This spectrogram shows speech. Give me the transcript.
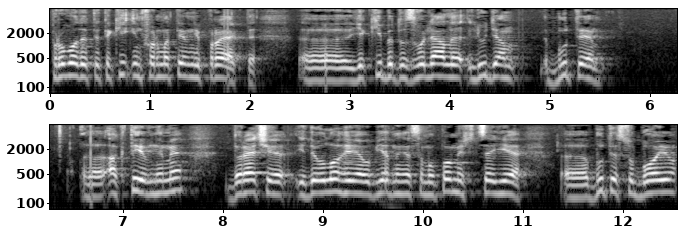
проводити такі інформативні проекти, е, які би дозволяли людям бути е, активними. До речі, ідеологія об'єднання самопоміч це є бути собою,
